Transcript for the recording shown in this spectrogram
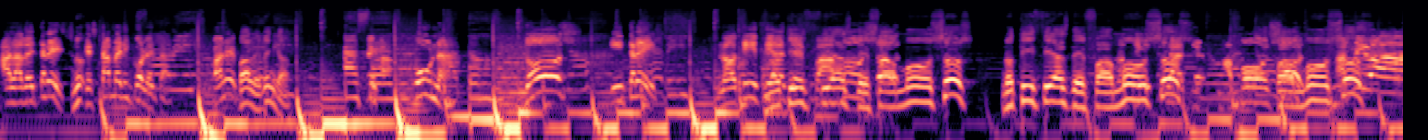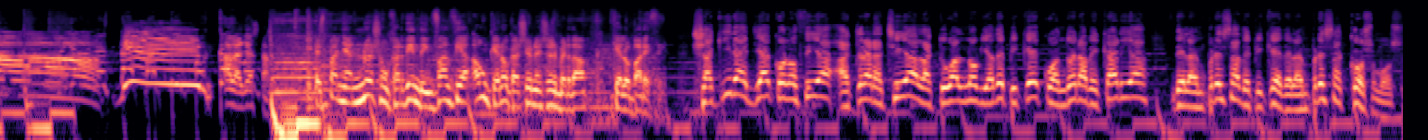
a la de tres, No. que está Mericoleta. ¿Vale? vale, venga. Venga, una, dos y tres. Noticias, de Noticias famosos. de famosos. Noticias de famosos. Noticias de famosos. Famosos. ¡Arriba! ¡Bien! Hala, ya está. España no es un jardín de infancia, aunque en ocasiones es verdad que lo parece. Shakira ya conocía a Clara Chía, la actual novia de Piqué, cuando era becaria de la empresa de Piqué, de la empresa Cosmos.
